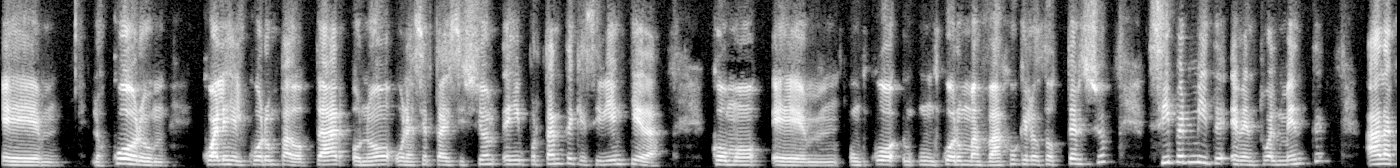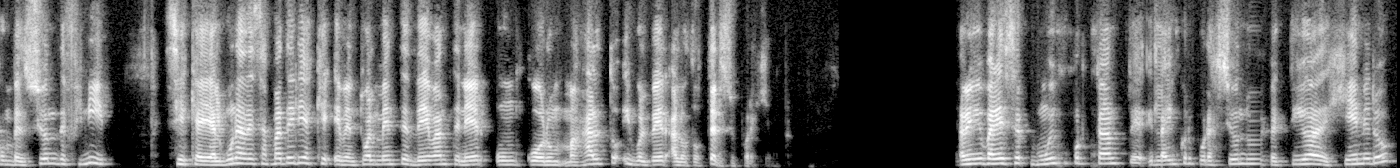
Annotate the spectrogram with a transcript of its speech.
eh, los quórum, cuál es el quórum para adoptar o no una cierta decisión, es importante que si bien queda como em, un, un quórum más bajo que los dos tercios, sí permite eventualmente a la convención definir si es que hay alguna de esas materias que eventualmente deban tener un quórum más alto y volver a los dos tercios, por ejemplo. A mí me parece muy importante la incorporación de una perspectiva de género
